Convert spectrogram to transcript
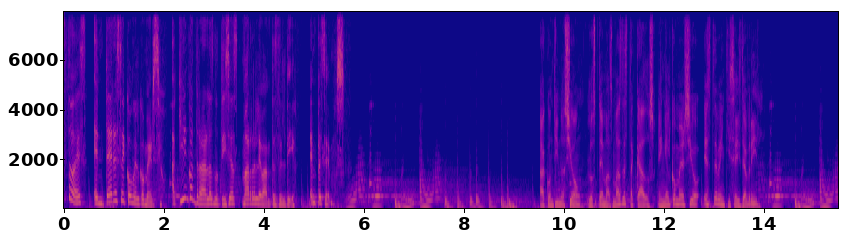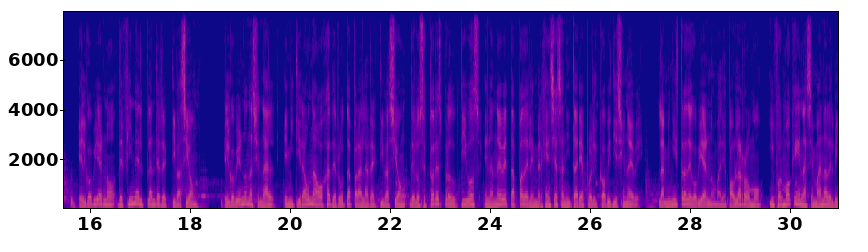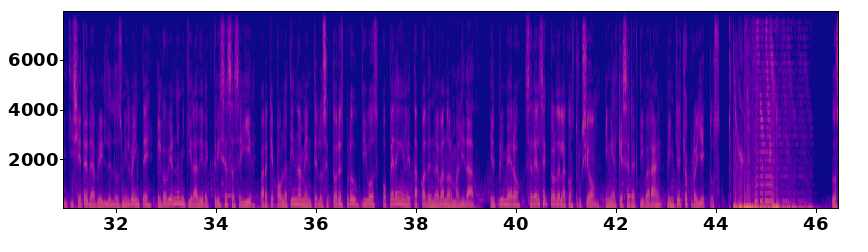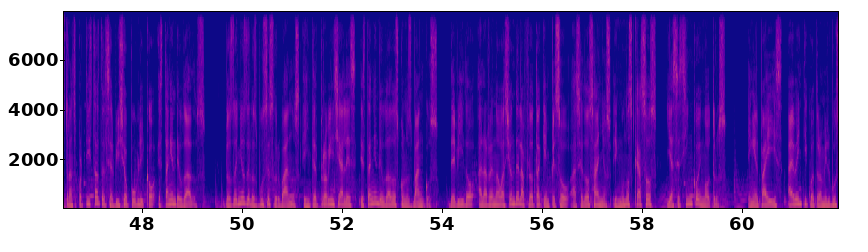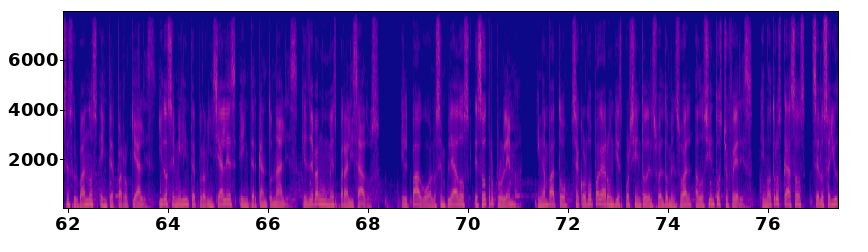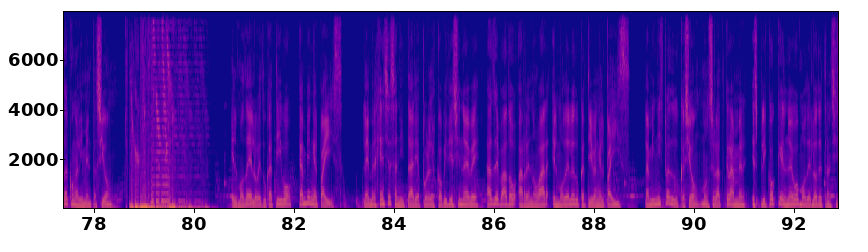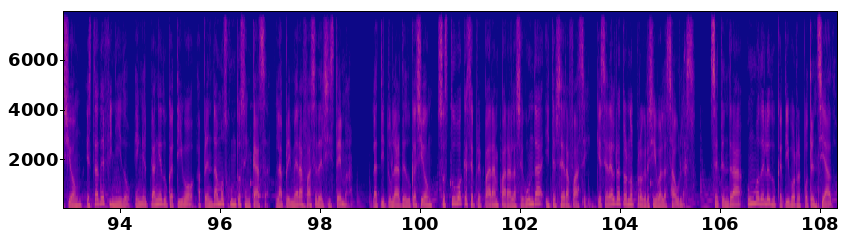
Esto es Entérese con el Comercio. Aquí encontrará las noticias más relevantes del día. Empecemos. A continuación, los temas más destacados en el comercio este 26 de abril. El gobierno define el plan de reactivación. El gobierno nacional emitirá una hoja de ruta para la reactivación de los sectores productivos en la nueva etapa de la emergencia sanitaria por el COVID-19. La ministra de Gobierno, María Paula Romo, informó que en la semana del 27 de abril del 2020, el gobierno emitirá directrices a seguir para que paulatinamente los sectores productivos operen en la etapa de nueva normalidad. El primero será el sector de la construcción, en el que se reactivarán 28 proyectos. Los transportistas del servicio público están endeudados. Los dueños de los buses urbanos e interprovinciales están endeudados con los bancos, debido a la renovación de la flota que empezó hace dos años en unos casos y hace cinco en otros. En el país hay 24.000 buses urbanos e interparroquiales y 12.000 interprovinciales e intercantonales, que llevan un mes paralizados. El pago a los empleados es otro problema, en Ambato se acordó pagar un 10% del sueldo mensual a 200 choferes. En otros casos, se los ayuda con alimentación. El modelo educativo cambia en el país. La emergencia sanitaria por el COVID-19 ha llevado a renovar el modelo educativo en el país. La ministra de Educación, Montserrat Kramer, explicó que el nuevo modelo de transición está definido en el plan educativo Aprendamos Juntos en Casa, la primera fase del sistema, la titular de educación sostuvo que se preparan para la segunda y tercera fase, que será el retorno progresivo a las aulas. Se tendrá un modelo educativo repotenciado.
